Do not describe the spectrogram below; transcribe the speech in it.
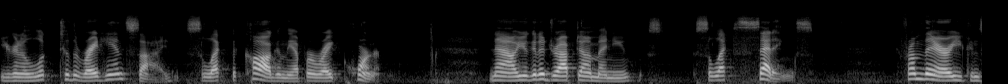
you're going to look to the right-hand side, select the cog in the upper right corner. Now you'll get a drop-down menu, select Settings. From there, you can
